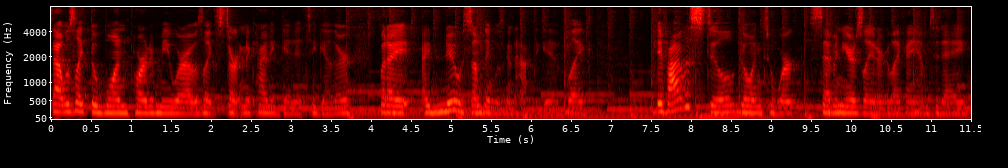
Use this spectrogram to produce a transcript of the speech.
that was like the one part of me where I was like starting to kind of get it together, but I I knew something was going to have to give. Like if I was still going to work 7 years later like I am today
